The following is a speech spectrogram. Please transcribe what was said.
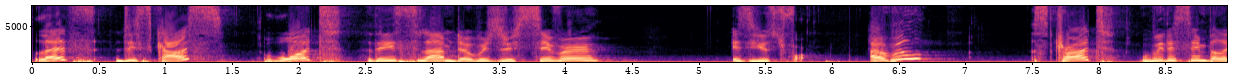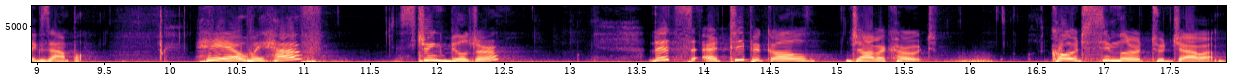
Let's discuss what this lambda with receiver is used for. I will start with a simple example. Here we have string builder. That's a typical Java code, code similar to Java.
